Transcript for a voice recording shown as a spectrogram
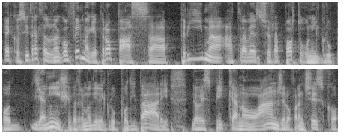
Ecco, si tratta di una conferma che però passa prima attraverso il rapporto con il gruppo di amici, potremmo dire il gruppo di pari, dove spiccano Angelo, Francesco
